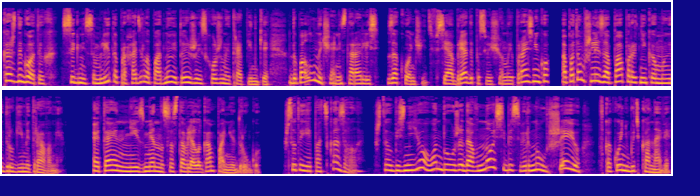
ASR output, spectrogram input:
Каждый год их с Игнисом Лита проходила по одной и той же исхоженной тропинке. До полуночи они старались закончить все обряды, посвященные празднику, а потом шли за папоротником и другими травами. Этайн неизменно составляла компанию другу. Что-то ей подсказывало, что без нее он бы уже давно себе свернул шею в какой-нибудь канаве.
